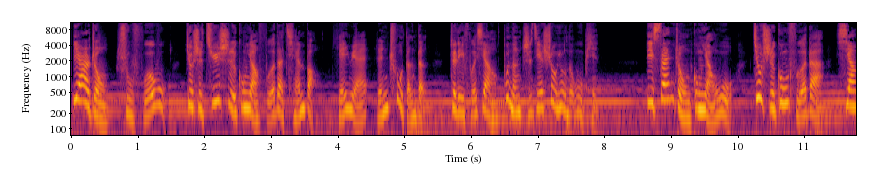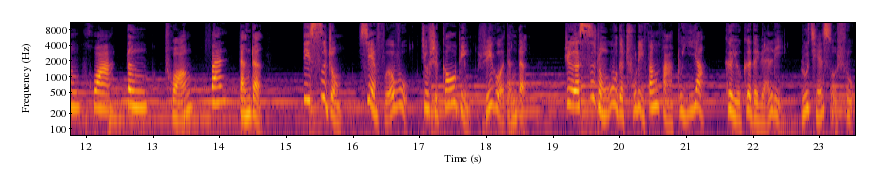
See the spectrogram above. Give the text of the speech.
第二种属佛物，就是居士供养佛的钱宝。田园、人畜等等，这类佛像不能直接受用的物品。第三种供养物就是供佛的香花灯、床幡等等。第四种献佛物就是糕饼、水果等等。这四种物的处理方法不一样，各有各的原理。如前所述，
